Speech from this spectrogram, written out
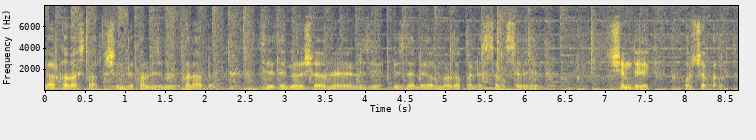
Ve arkadaşlar şimdilik analizimiz bu kadardı. Siz de görüş ve önerilerinizi bizlerle yorumlarda paylaşırsanız sevinirim. Şimdilik hoşça kalın.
